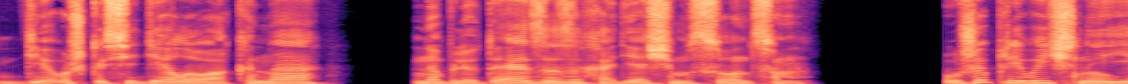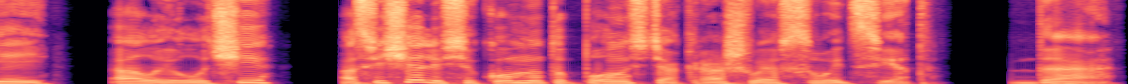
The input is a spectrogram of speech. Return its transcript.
Девушка сидела у окна, наблюдая за заходящим солнцем. Уже привычные ей алые лучи освещали всю комнату, полностью окрашивая в свой цвет. Да,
